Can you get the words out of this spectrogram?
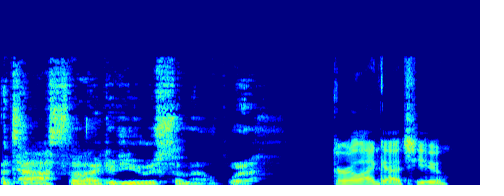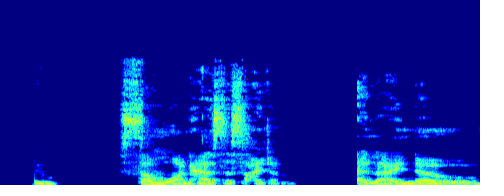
a task that I could use some help with. Girl, I got you. Someone has this item, and I know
